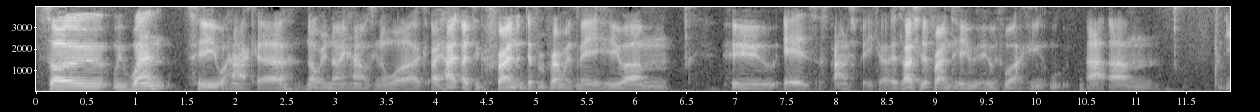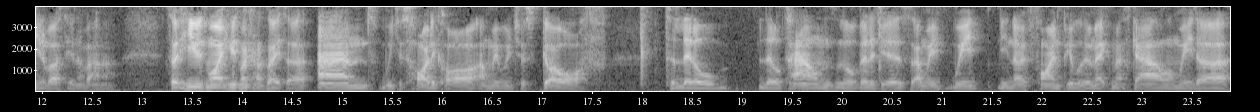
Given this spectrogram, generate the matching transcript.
So we went to Oaxaca, not really knowing how it was going to work. I had I took a friend, a different friend with me, who um, who is a Spanish speaker. It's actually the friend who, who was working at um, the university in Havana. So he was my he was my translator, and we just hired a car and we would just go off to little little towns, little villages, and we we you know find people who make mezcal, and we'd uh,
